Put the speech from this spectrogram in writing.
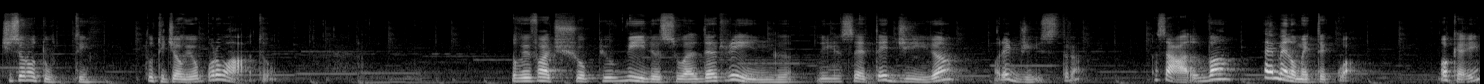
ci sono tutti. Tutti i giochi che ho provato. Dove faccio più video su Elder Ring 17 giga registra salva e me lo mette qua. Ok?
